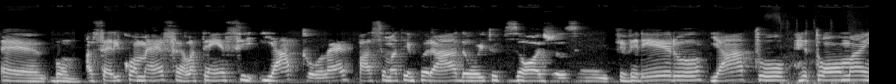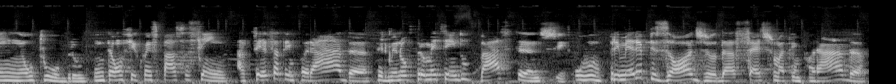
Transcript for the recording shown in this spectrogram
É, bom, a série começa, ela tem esse hiato, né? Passa uma temporada, oito episódios em fevereiro, hiato, retoma em outubro. Então fica um espaço assim. A sexta temporada terminou prometendo bastante. O primeiro episódio da sétima temporada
